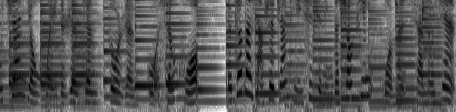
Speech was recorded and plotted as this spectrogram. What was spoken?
无争有为的认真做人过生活。本周的想睡专题，谢谢您的收听，我们下周见。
